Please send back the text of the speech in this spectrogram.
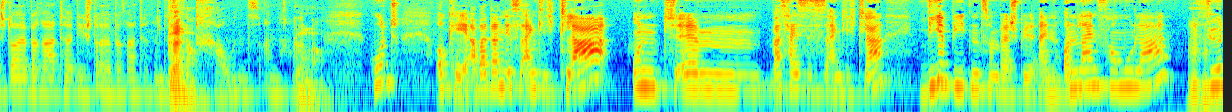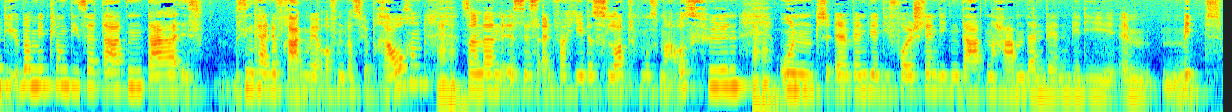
Steuerberater, die Steuerberaterin des genau. Vertrauens anhauen. Genau. Gut, okay, aber dann ist eigentlich klar, und ähm, was heißt, es ist eigentlich klar? Wir bieten zum Beispiel ein Online-Formular mhm. für die Übermittlung dieser Daten. Da ist, sind keine Fragen mehr offen, was wir brauchen, mhm. sondern es ist einfach jedes Slot muss man ausfüllen. Mhm. Und äh, wenn wir die vollständigen Daten haben, dann werden wir die ähm, mit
